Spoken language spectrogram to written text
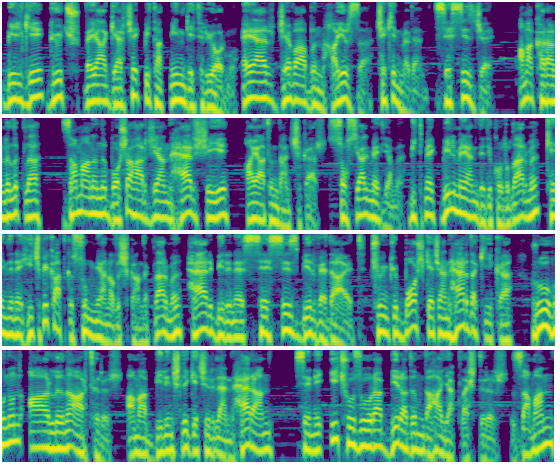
bilgi, güç veya gerçek bir tatmin getiriyor mu? Eğer cevabın hayırsa çekinmeden, sessizce ama kararlılıkla zamanını boşa harcayan her şeyi hayatından çıkar. Sosyal medya mı? Bitmek bilmeyen dedikodular mı? Kendine hiçbir katkı sunmayan alışkanlıklar mı? Her birine sessiz bir veda et. Çünkü boş geçen her dakika ruhunun ağırlığını artırır. Ama bilinçli geçirilen her an seni iç huzura bir adım daha yaklaştırır. Zaman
